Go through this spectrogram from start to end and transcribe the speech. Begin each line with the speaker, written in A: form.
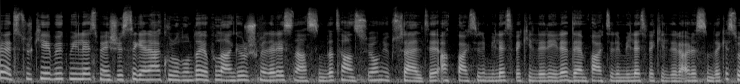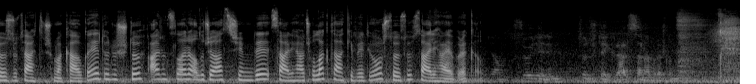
A: Evet, Türkiye Büyük Millet Meclisi Genel Kurulu'nda yapılan görüşmeler esnasında tansiyon yükseldi. AK Partili milletvekilleri ile DEM Partili milletvekilleri arasındaki sözlü tartışma kavgaya dönüştü. Ayrıntıları alacağız şimdi. Saliha Çolak takip ediyor. Sözü Saliha'ya bırakalım.
B: Söyleyelim. Sözü tekrar sana bırakalım.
